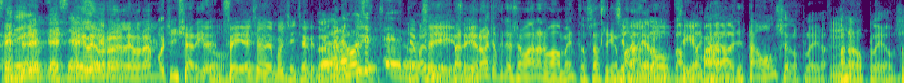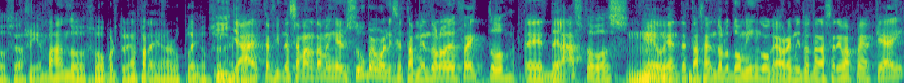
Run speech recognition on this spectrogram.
Seré yo que Es que seré yo Lebron, que- Lebron es bochincharito. Sí, hecho de bochincherito. ¿De Tiene un verdad, tweet. bochinchero? Que Sí, perdi- sí. perdieron este fin de semana nuevamente, o sea, siguen Sí, bajando, perdieron, va- siguen ya- bajando. ya están 11 en los playoffs, para los playoffs, o sea, siguen bajando sus oportunidades para llegar a los playoffs. Y ya este fin de semana también el Super Bowl y se están viendo los efectos eh, de Last of Us, que obviamente está saliendo los domingos, que ahora mismo de las series más pegas que hay.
